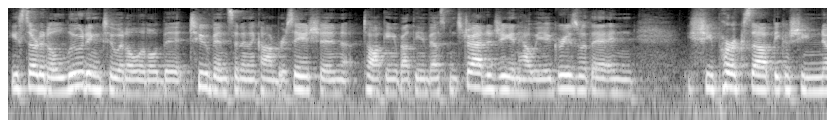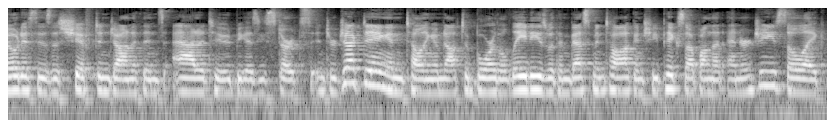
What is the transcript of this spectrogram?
he started alluding to it a little bit to Vincent in the conversation, talking about the investment strategy and how he agrees with it. And she perks up because she notices a shift in Jonathan's attitude because he starts interjecting and telling him not to bore the ladies with investment talk and she picks up on that energy. So like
